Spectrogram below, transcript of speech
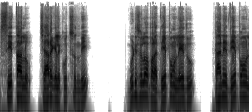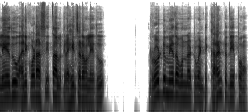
సీతాలు చేరగలి కూర్చుంది. గుడిసె లోపల దీపం లేదు. కానీ దీపం లేదు అని కూడా సీతాలు గ్రహించడం లేదు. రోడ్డు మీద ఉన్నటువంటి కరెంటు దీపం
